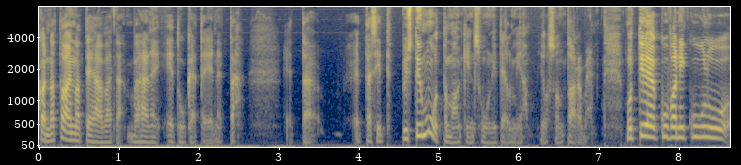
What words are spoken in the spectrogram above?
kannattaa aina tehdä vähän etukäteen, että, että että sitten pystyy muuttamaankin suunnitelmia, jos on tarve. Mutta työkuvani kuuluu,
